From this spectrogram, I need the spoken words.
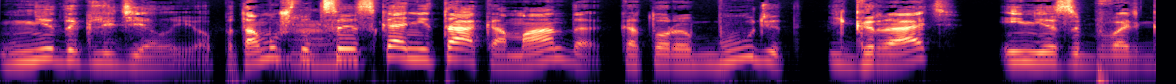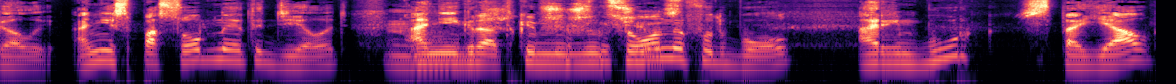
не доглядел ее, потому что Мгм. ЦСКА не та команда, которая будет играть и не забивать голы. Они способны это делать. Ну, Они играют в комбинационный футбол. Оренбург стоял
